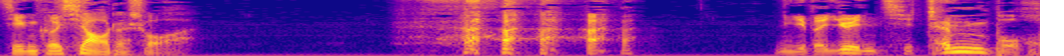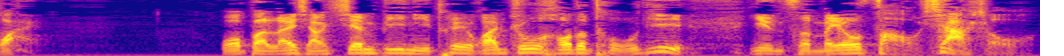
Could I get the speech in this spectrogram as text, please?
荆轲笑着说。哈哈哈哈！你的运气真不坏。我本来想先逼你退还诸侯的土地，因此没有早下手。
